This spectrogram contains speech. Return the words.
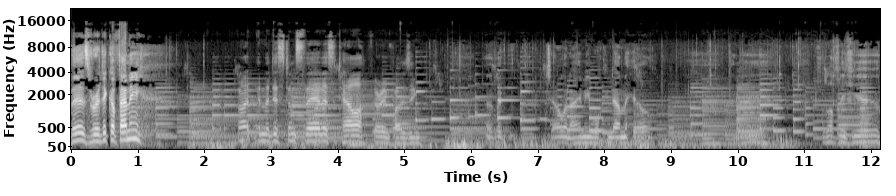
There's Radicofani. Right in the distance there, there's the tower, very imposing. Joe and Amy walking down the hill. A lovely view.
